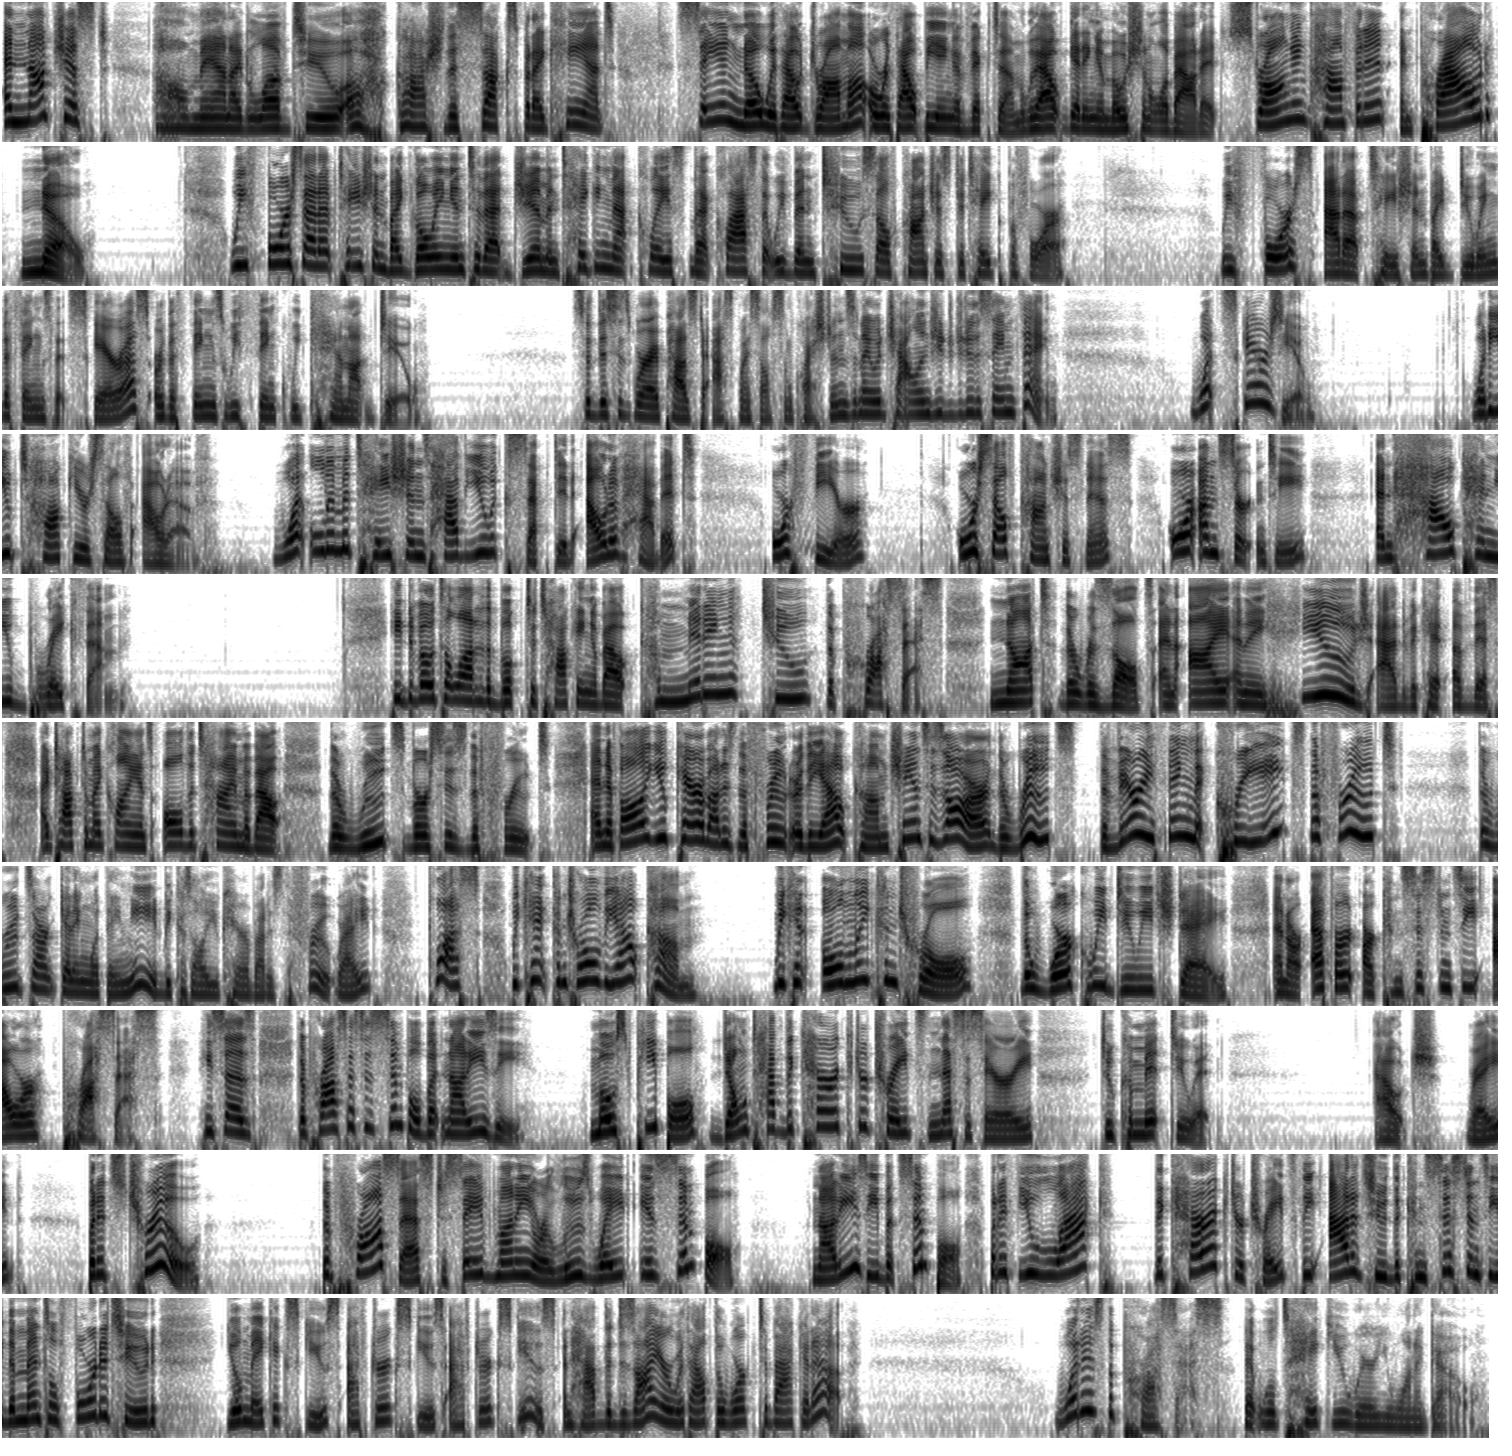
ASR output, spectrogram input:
And not just, oh man, I'd love to. Oh gosh, this sucks, but I can't saying no without drama or without being a victim, without getting emotional about it. Strong and confident and proud? No. We force adaptation by going into that gym and taking that class that class that we've been too self-conscious to take before. We force adaptation by doing the things that scare us or the things we think we cannot do. So this is where I pause to ask myself some questions and I would challenge you to do the same thing. What scares you? What do you talk yourself out of? What limitations have you accepted out of habit or fear or self consciousness or uncertainty? And how can you break them? He devotes a lot of the book to talking about committing to the process, not the results. And I am a huge advocate of this. I talk to my clients all the time about the roots versus the fruit. And if all you care about is the fruit or the outcome, chances are the roots, the very thing that creates the fruit, the roots aren't getting what they need because all you care about is the fruit, right? Plus, we can't control the outcome. We can only control the work we do each day and our effort, our consistency, our process. He says the process is simple but not easy. Most people don't have the character traits necessary to commit to it. Ouch, right? But it's true. The process to save money or lose weight is simple. Not easy, but simple. But if you lack the character traits, the attitude, the consistency, the mental fortitude, You'll make excuse after excuse after excuse and have the desire without the work to back it up. What is the process that will take you where you want to go?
